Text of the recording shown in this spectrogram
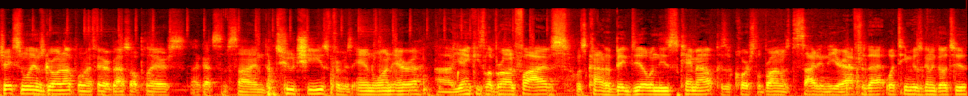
Jason Williams, growing up, one of my favorite basketball players. I got some signed Tai Chis from his AND1 era. Uh, Yankees LeBron fives was kind of a big deal when these came out because, of course, LeBron was deciding the year after that what team he was going to go to.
